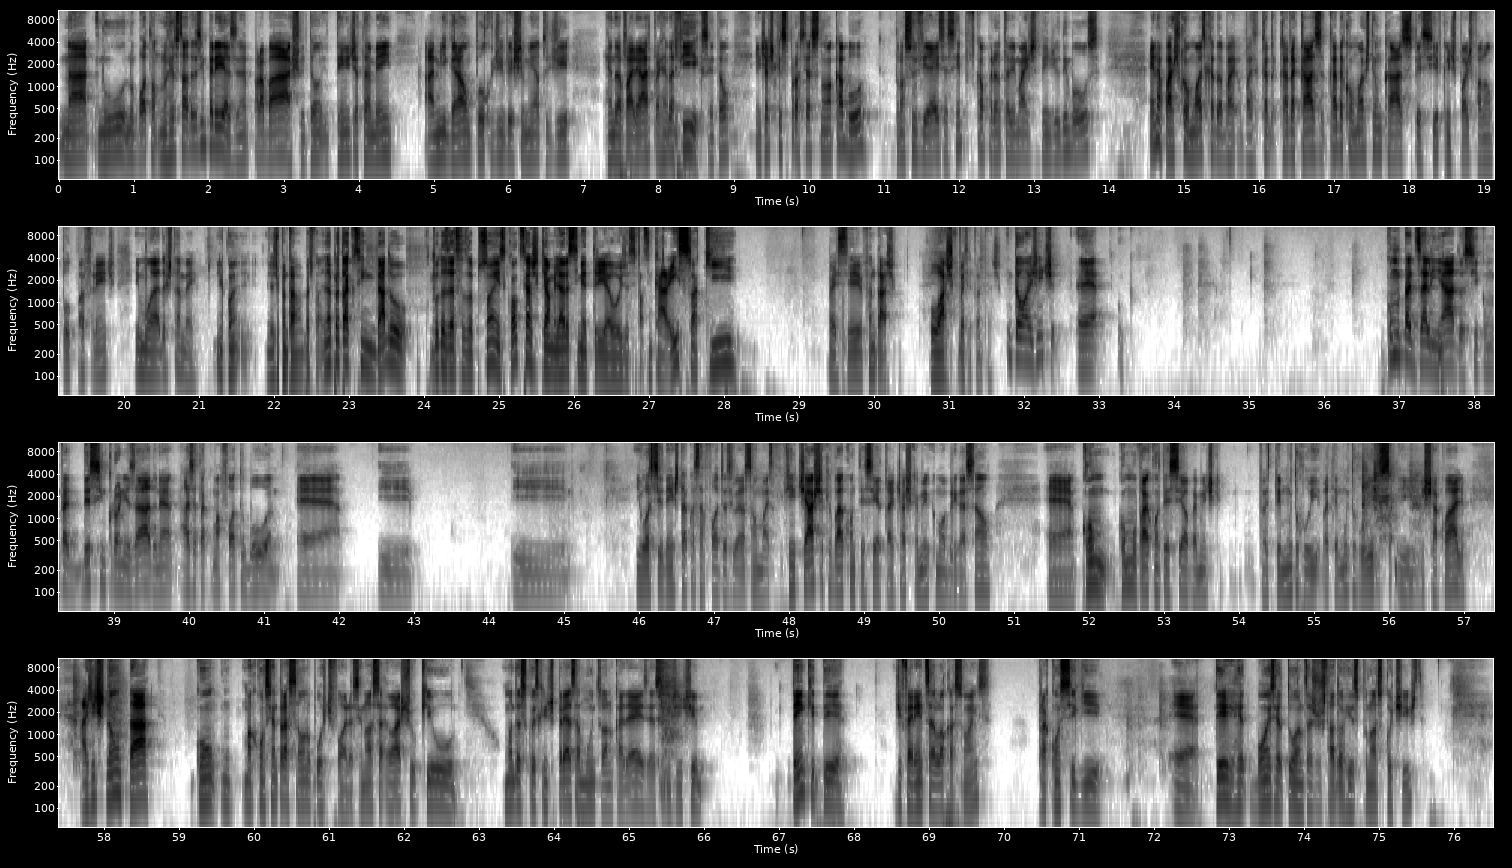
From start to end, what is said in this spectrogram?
na, no, no, bottom, no resultado das empresas, né, para baixo. Então, tende a, também a migrar um pouco de investimento de renda variável para renda fixa. Então, a gente acha que esse processo não acabou. O nosso viés é sempre ficar operando também mais vendido em bolsa. Aí na parte de commodities, cada, cada, cada, caso, cada commodity tem um caso específico, a gente pode falar um pouco para frente, e moedas também. E quando, eu te perguntar, pode falar. Eu ia perguntar assim, dado todas uhum. essas opções, qual que você acha que é a melhor assimetria hoje? Você fala assim, cara, isso aqui vai ser fantástico. Ou acho que vai ser fantástico? Então, a gente. É, como está desalinhado, assim, como está desincronizado, né? A Ásia está com uma foto boa é, e e, e o Ocidente está com essa foto de aceleração mais que a gente acha que vai acontecer, tá? A gente acha que é meio que uma obrigação. É, como, como vai acontecer, obviamente, que vai ter muito ruído, vai ter muito ruído e, e chacoalho. A gente não está com uma concentração no portfólio. Assim, nossa, eu acho que o, uma das coisas que a gente preza muito lá no K10 é assim, a gente tem que ter diferentes alocações para conseguir é, ter bons retornos ajustados ao risco para o nosso cotista.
